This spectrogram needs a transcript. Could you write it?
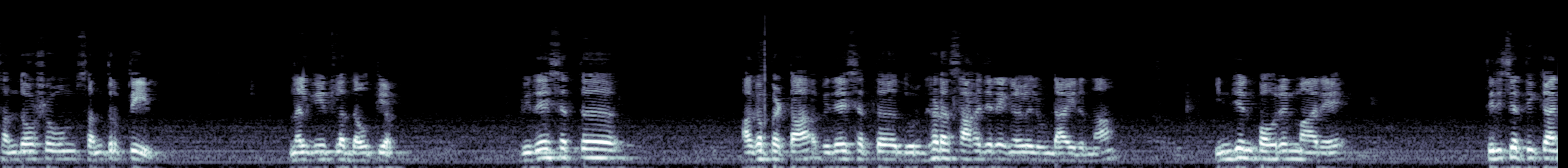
സന്തോഷവും സംതൃപ്തിയും നൽകിയിട്ടുള്ള ദൌത്യം വിദേശത്ത് അകപ്പെട്ട വിദേശത്ത് ദുർഘട സാഹചര്യങ്ങളിൽ ഉണ്ടായിരുന്ന ഇന്ത്യൻ പൌരന്മാരെ തിരിച്ചെത്തിക്കാൻ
